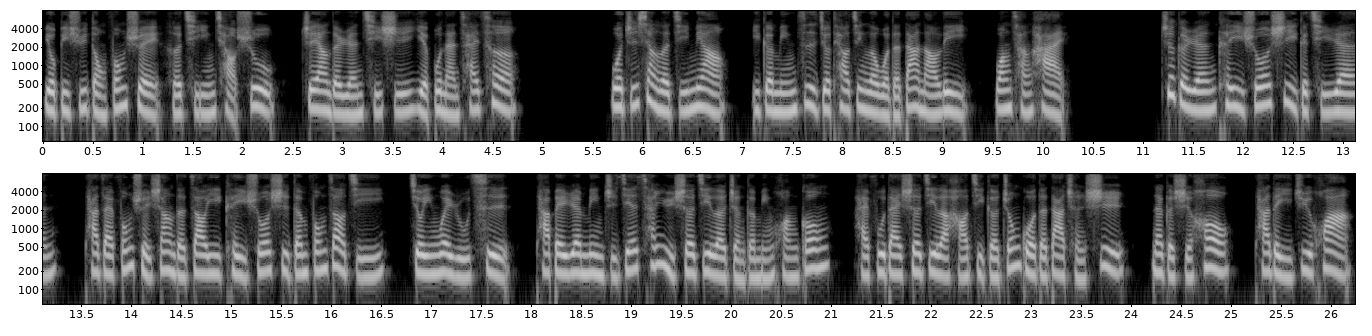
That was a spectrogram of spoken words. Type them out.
又必须懂风水和奇淫巧术。这样的人其实也不难猜测。我只想了几秒，一个名字就跳进了我的大脑里：汪藏海。这个人可以说是一个奇人，他在风水上的造诣可以说是登峰造极。就因为如此，他被任命直接参与设计了整个明皇宫，还附带设计了好几个中国的大城市。那个时候，他的一句话，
